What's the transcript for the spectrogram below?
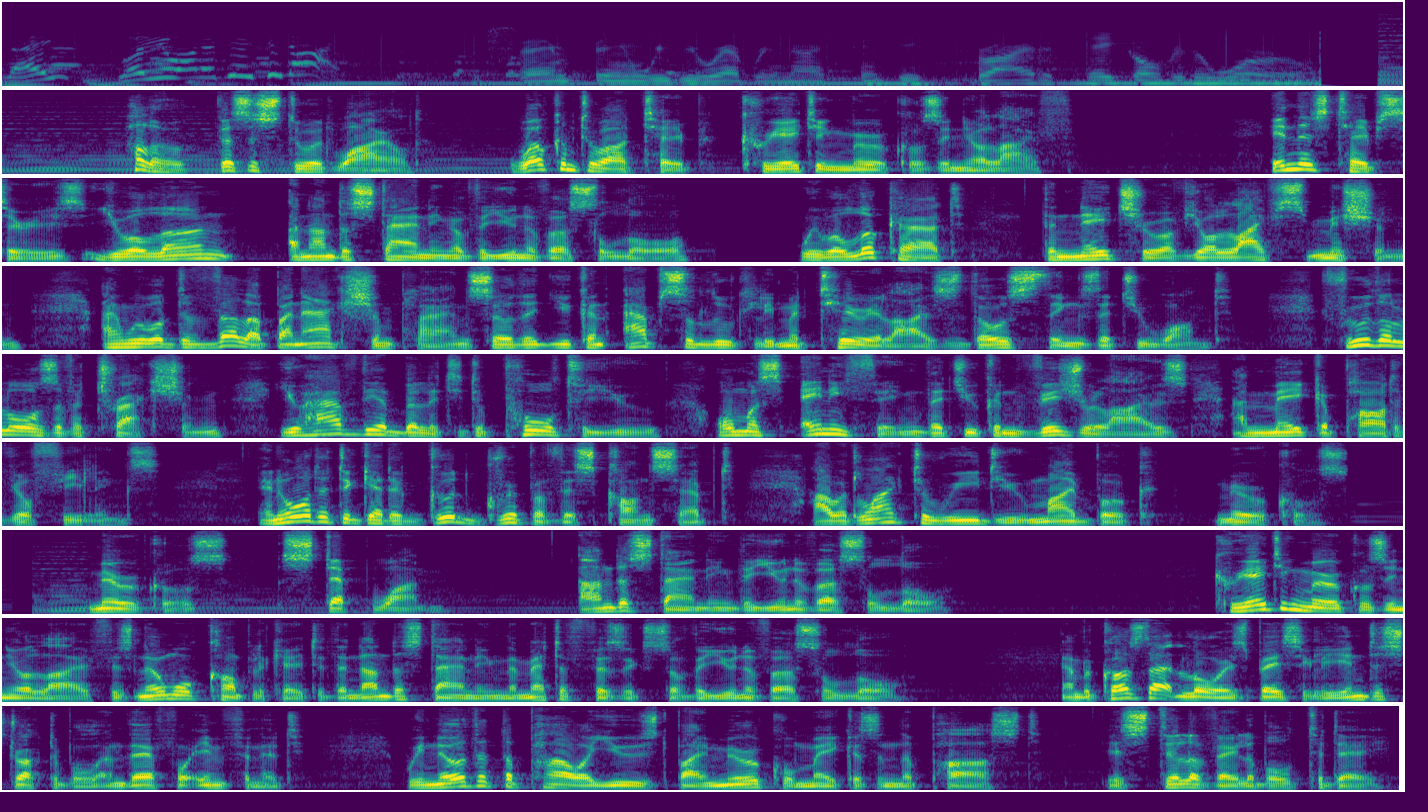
Ray. What do you want to do tonight? The same thing we do every night, Pinky. Try to take over the world. Hello, this is Stuart Wilde. Welcome to our tape, Creating Miracles in Your Life. In this tape series, you will learn an understanding of the universal law. We will look at the nature of your life's mission, and we will develop an action plan so that you can absolutely materialize those things that you want. Through the laws of attraction, you have the ability to pull to you almost anything that you can visualize and make a part of your feelings. In order to get a good grip of this concept, I would like to read you my book, Miracles. Miracles, Step 1. Understanding the Universal Law. Creating miracles in your life is no more complicated than understanding the metaphysics of the universal law. And because that law is basically indestructible and therefore infinite, we know that the power used by miracle makers in the past is still available today.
